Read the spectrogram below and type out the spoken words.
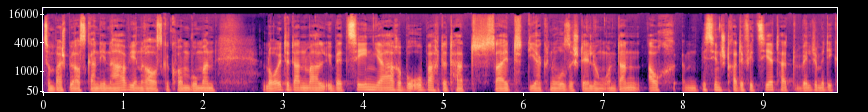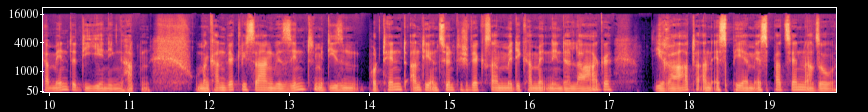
zum Beispiel aus Skandinavien rausgekommen, wo man Leute dann mal über zehn Jahre beobachtet hat seit Diagnosestellung und dann auch ein bisschen stratifiziert hat, welche Medikamente diejenigen hatten. Und man kann wirklich sagen, wir sind mit diesen potent antientzündlich wirksamen Medikamenten in der Lage, die Rate an SPMS-Patienten, also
